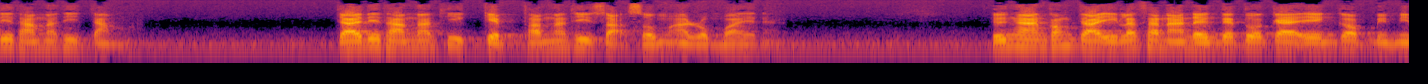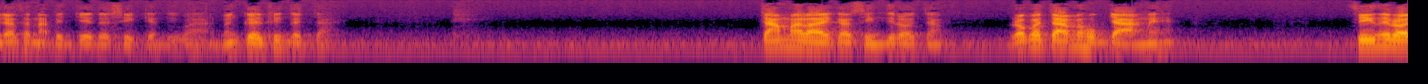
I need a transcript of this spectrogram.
ที่ทำหน้าที่จำใจที่ทำหน้าที่เก็บทำหน้าที่สะสมอารมณ์ไว้นะคืองานของใจอีกลักษณะหนึ่ง แต่ตัวแกเองก็มีลักษณะเป็นเจตสิกอย่างที่ว่า มันเกิดขึ้นกับใจจำอะไรกับสิ่งที่เราจำเราก็จำไปหกอย่างนะสิ่งที่เรา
